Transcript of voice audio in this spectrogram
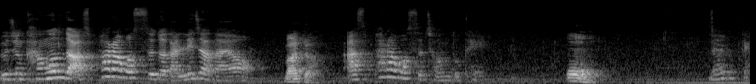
요즘 강원도 아스파라거스가 난리잖아요 맞아. 아스파라거스 전도 돼 어. 내가 해볼게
